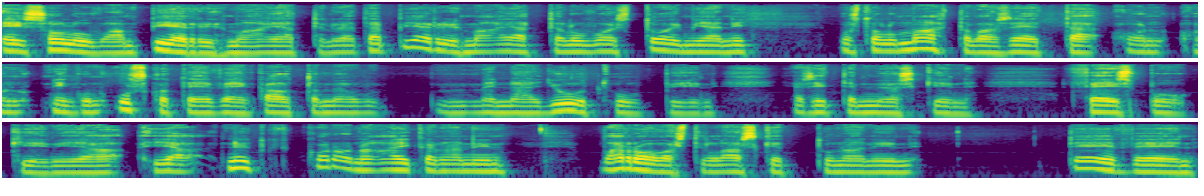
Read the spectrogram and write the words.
ei solu vaan pienryhmäajattelu. Ja tämä pienryhmäajattelu voisi toimia niin – Minusta on ollut mahtavaa se, että on, on niin kuin Usko TVn kautta me mennään YouTubeen ja sitten myöskin Facebookiin. Ja, ja nyt korona-aikana niin varovasti laskettuna niin TVn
